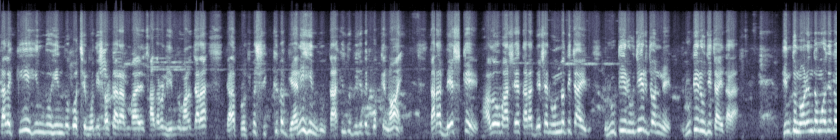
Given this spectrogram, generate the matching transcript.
তাহলে কি হিন্দু হিন্দু করছে? মোদী সরকার আর সাধারণ হিন্দু মানুষ যারা যারা প্রকৃত শিক্ষিত জ্ঞানী হিন্দু, তারা কিন্তু বিজেপির পক্ষে নয়। তারা দেশকে ভালোবাসে, তারা দেশের উন্নতি চায় রুটি রুজির জন্যে রুটি রুজি চায় তারা। কিন্তু নরেন্দ্র মোদী তো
